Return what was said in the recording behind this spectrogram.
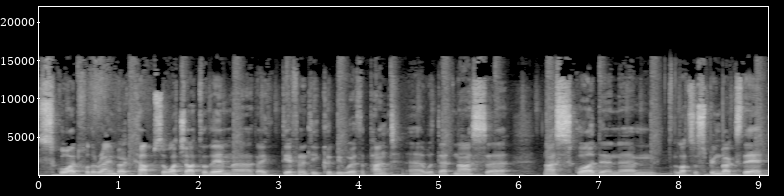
squad for the Rainbow Cup. So watch out for them. Uh, they definitely could be worth a punt uh, with that nice, uh, nice squad and um, lots of Springboks there.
